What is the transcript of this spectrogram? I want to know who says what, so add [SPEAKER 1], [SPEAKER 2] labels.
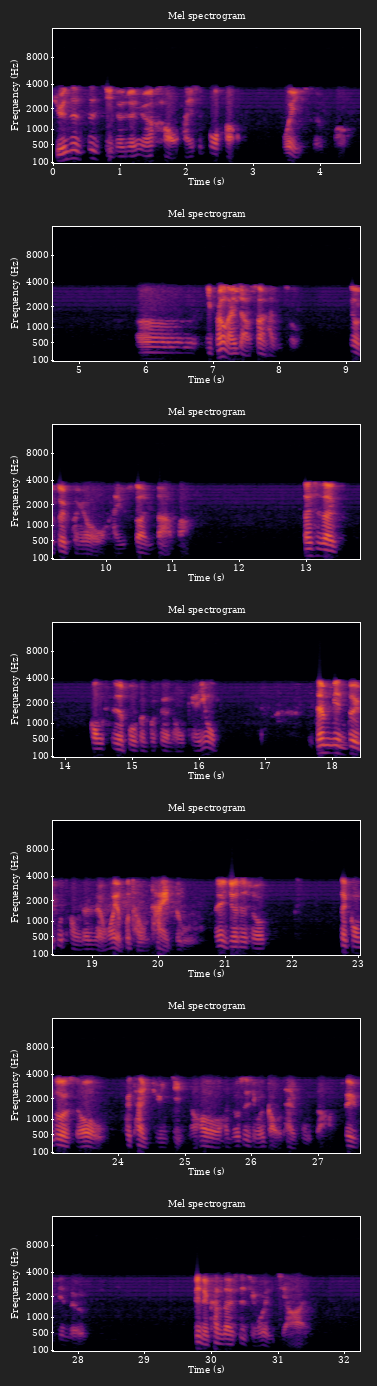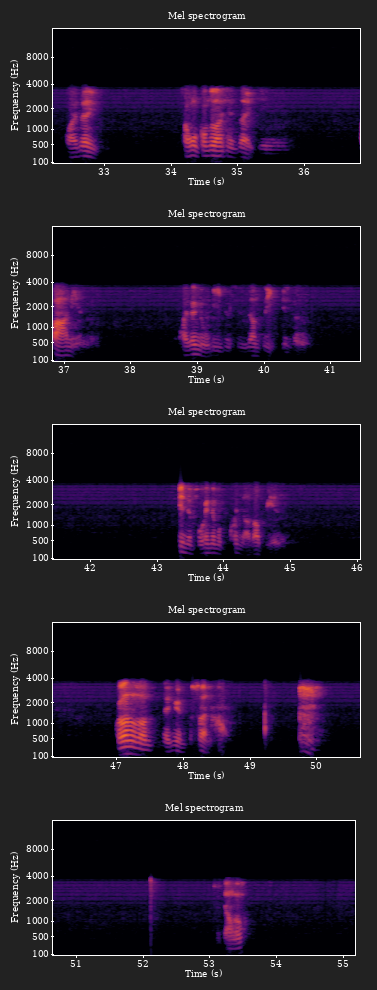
[SPEAKER 1] 觉得自己的人缘好还是不好？为什么？呃，以朋友来讲算还不错，因为我对朋友还算大方，但是在公司的部分不是很 OK，因为我在面对不同的人，我有不同态度，所以就是说，在工作的时候会太拘谨，然后很多事情会搞得太复杂，变得看待事情会很狭隘。我还在从我工作到现在已经八年了，还在努力，就是让自己变得变得不会那么困扰到别人。工作中人缘不算好，就这样喽。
